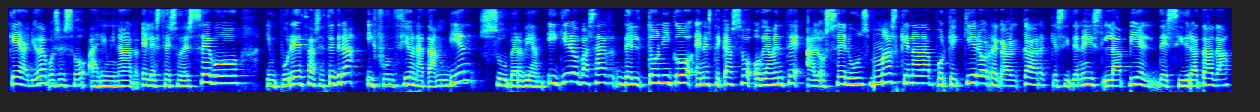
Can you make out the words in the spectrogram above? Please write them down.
que ayuda pues eso a eliminar el exceso de sebo, impurezas, etcétera y funciona también súper bien. Y quiero pasar del tónico en este caso obviamente a los serums, más que nada porque quiero recalcar que si tenéis la piel deshidratada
